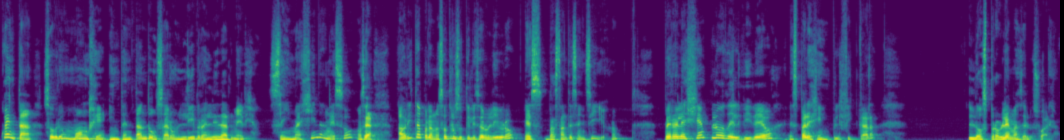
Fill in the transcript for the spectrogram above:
Cuenta sobre un monje intentando usar un libro en la Edad Media. ¿Se imaginan eso? O sea, ahorita para nosotros utilizar un libro es bastante sencillo, ¿no? Pero el ejemplo del video es para ejemplificar los problemas del usuario.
